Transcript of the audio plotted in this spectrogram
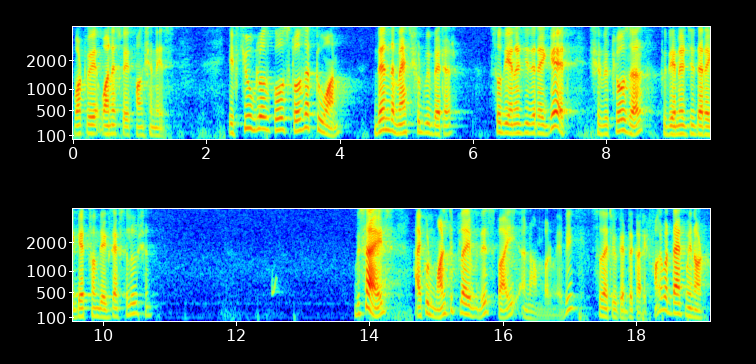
what way 1s wave function is if Q goes closer to 1 then the match should be better. So, the energy that I get should be closer to the energy that I get from the exact solution. Besides I could multiply this by a number maybe so that you get the correct function but that may not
